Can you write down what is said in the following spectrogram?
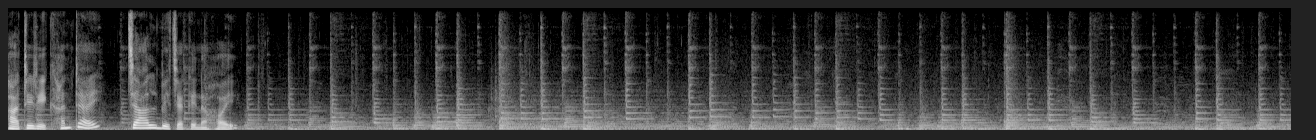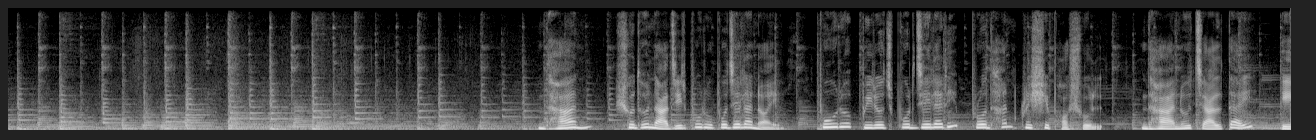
হাটের এখানটায় চাল বেচা কেনা হয়। ধান শুধু নাজিরপুর উপজেলা নয়, পুরো পিরোজপুর জেলারই প্রধান কৃষি ফসল। ধান ও চালতাই এ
